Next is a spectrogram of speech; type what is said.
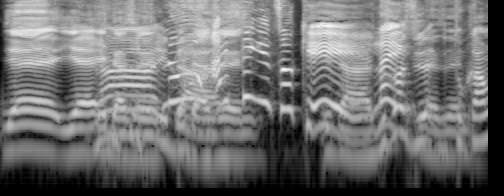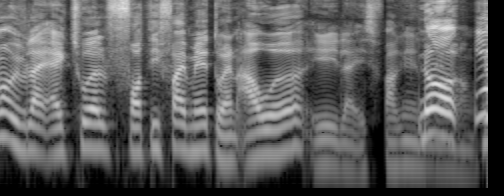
yeah, yeah. It Nah, doesn't. it It, does. doesn't. I think it's okay. It like, because you- to come up with like actual 45 minutes to an hour, it like is fucking No, long. Yeah.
